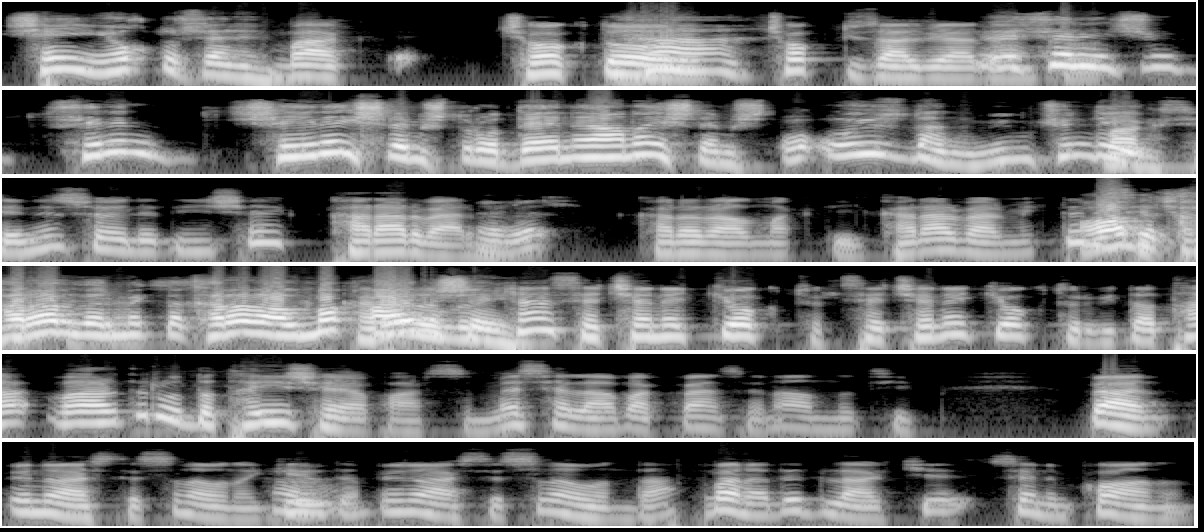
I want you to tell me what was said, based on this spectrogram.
şeyin yoktur senin. Bak çok doğru. Ha. Çok güzel bir yerden. E senin senin şeyine işlemiştir o DNA'na işlemiştir. O, o yüzden mümkün değil. Bak senin söylediğin şey karar vermek. Evet. Karar almak değil. Karar vermek de Abi karar seçersin. vermekle karar almak Karar aynı şey. alırken seçenek yoktur. Seçenek yoktur. Bir data vardır. O datayı şey yaparsın. Mesela bak ben sana anlatayım. Ben üniversite sınavına Ha. girdim. Üniversite sınavında bana dediler ki senin puanın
